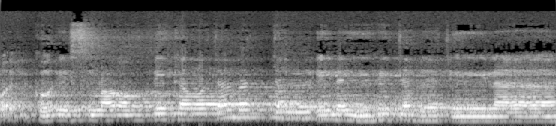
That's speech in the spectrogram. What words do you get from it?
واذكر اسم ربك وتبتل إليه تبتيلا.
